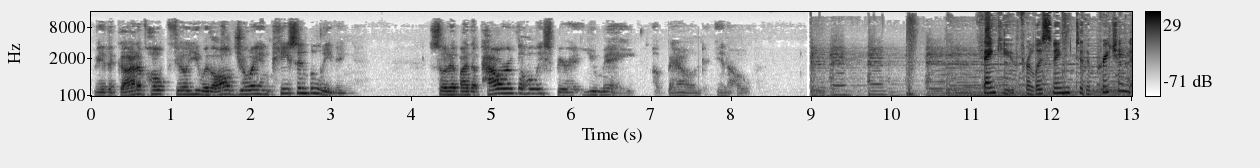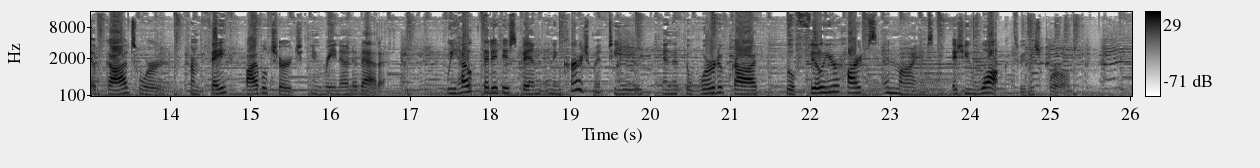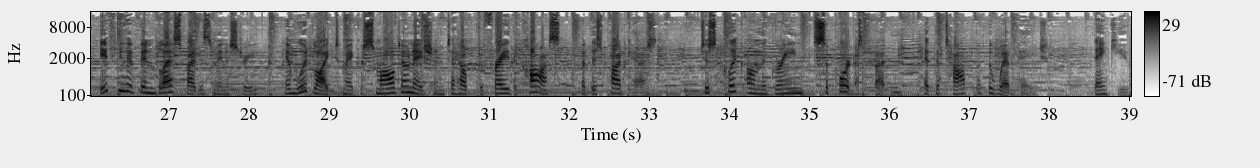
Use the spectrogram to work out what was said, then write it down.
May the God of hope fill you with all joy and peace in believing, so that by the power of the Holy Spirit you may abound in hope. Thank you for listening to the preaching of God's Word from Faith Bible Church in Reno, Nevada. We hope that it has been an encouragement to you and that the Word of God will fill your hearts and minds as you walk through this world. If you have been blessed by this ministry and would like to make a small donation to help defray the cost of this podcast, just click on the green Support Us button at the top of the webpage. Thank you.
